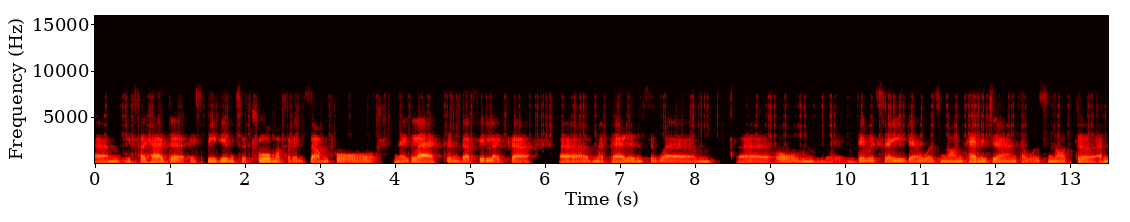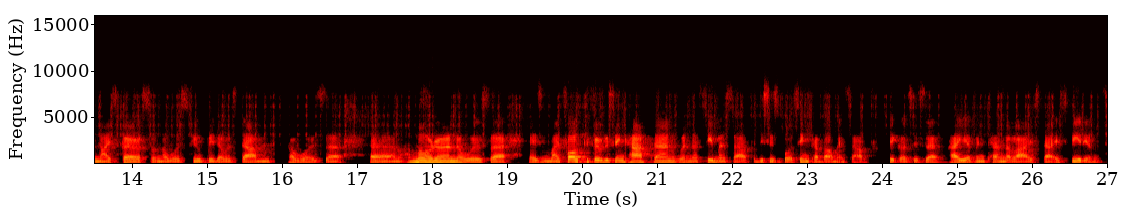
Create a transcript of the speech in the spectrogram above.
um, if I had uh, experienced a trauma, for example, or neglect, and I feel like uh, uh my parents were um, uh, or um, they would say that I was not intelligent, I was not uh, a nice person, I was stupid, I was dumb, I was uh, um, a moron, I was, uh, it's my fault if everything happened. When I see myself, this is what I think about myself because it's, uh, I have internalized that experience.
